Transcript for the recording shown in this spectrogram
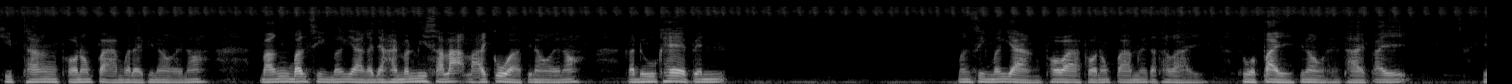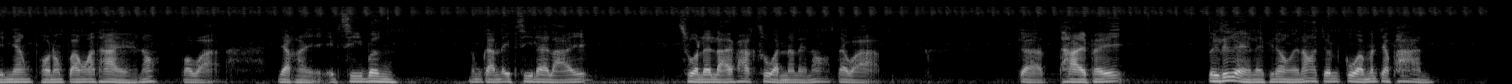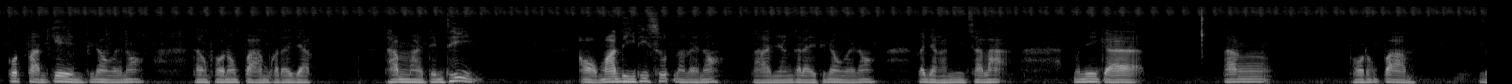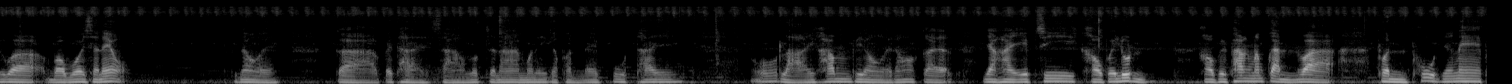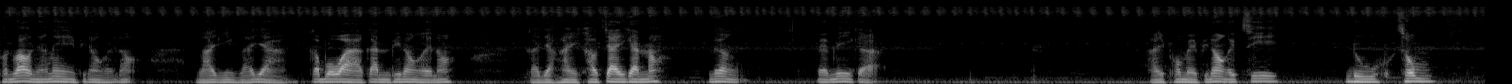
คลิปทางพอน้องปามก็ได้พี่น้องเลยเนาะบางบางสิ่งบางอย่างก็อยากให้มันมีสาระหลายกว่าพี่น้องเลยเนาะก็ดูแค่เป็น บางสิ่งบางอย่าง เพราะว่าพอน้องปามเนี่ยก็ถ่ายทั่วไปพี่น้องเอ้ยถ่ายไป เห็นยังพอน้องปามว่าถ่ายเนาะเพราะว่าอยากให้เอฟซีเบิ้ง นำกันเอฟซีหลาย ๆ ส่วนหลาย ๆภาคส่วนนั่นแหละเนาะแต่ว่าก็ถ่ายไปเรื่อยๆอะไรพี่น้องเลยเนาะจนกลัวามันจะผ่านกดผ่านเกณฑ์พี่น้องเลยเนาะทางพอน้องปามก็ได้อยากทำให้เต็มที่ออกมาดีที่สุดนั่นแหละเนาะตายังก็ได้พี่น้องเลยเนาะก็อย่างมีสาระวันนี้ก็ทางพอน้องปาม หรือว่าบอบอยชาแนลพี่น้องเลย ก็ไปถ่ายสาวรจนาวันนี้กับเพิ่นได้พูดไทยโอ้หลายคำพี่น้องเลยเนาะก็อยากให้เอฟซีเขาไปรุ่น เขาไปพังน้ำกันว่าเพิ่นพูดยังแน่เพิ่นเว้ายังแน่พี่น้องเลยเนาะหลายยิงหลายอย่างก็บว่ากันพี่น้องเลยเนาะก็อยากให้เข้าใจกันเนาะเรื่องแบบนี้ก็ให้พ่อแม่พี่น้องเอฟซีดูชม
